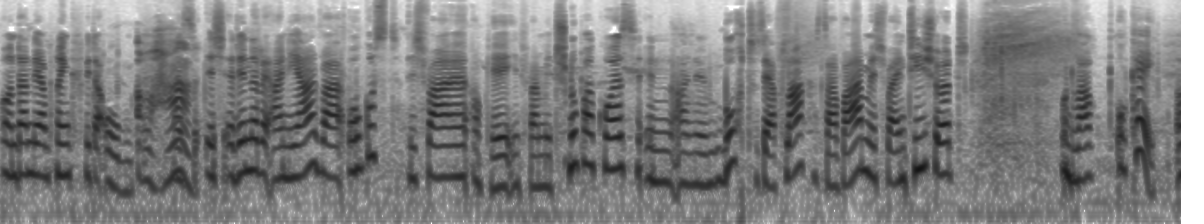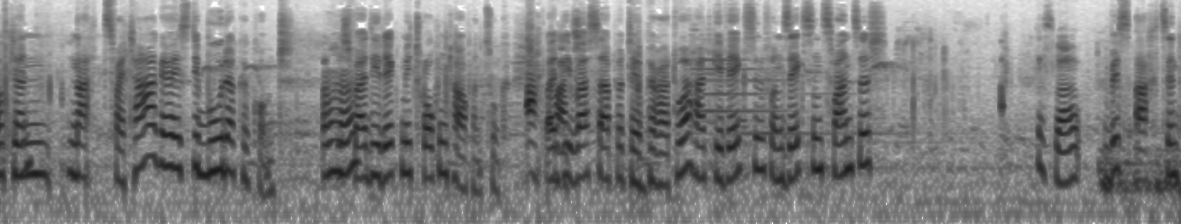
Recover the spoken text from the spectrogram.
und dann der bringt wieder oben. Aha. Also ich erinnere, ein Jahr war August. Ich war, okay, ich war mit Schnupperkurs in eine Bucht, sehr flach, es war warm, ich war in T-Shirt und war okay. Okay. Dann nach zwei Tagen ist die Bude gekommen. Ich war direkt mit Trockentauchanzug, Ach, weil die Quatsch. Wassertemperatur hat gewechselt von 26 Das war. bis 18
